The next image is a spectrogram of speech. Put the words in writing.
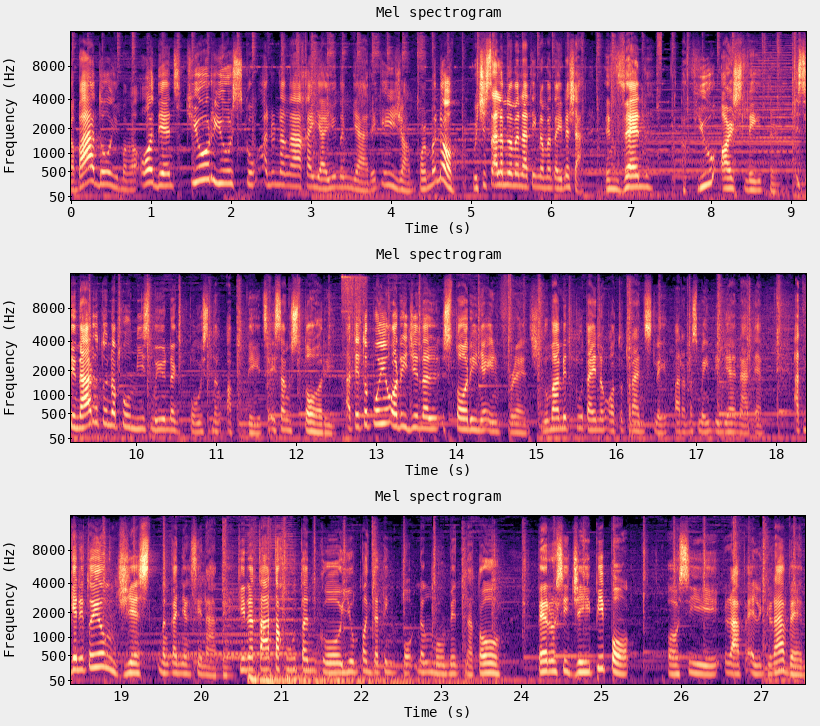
kabado, yung mga audience, curious kung ano na nga kaya yung nangyari kay Jean Pormanov. Which is alam naman nating namatay na siya. And then, a few hours later, si Naruto na po mismo yung nag-post ng update sa isang story. At ito po yung original story niya in French. Gumamit po tayo ng auto-translate para mas maintindihan natin. At ganito yung gist ng kanyang sinabi. Kinatatakutan ko yung pagdating po ng moment na to. Pero si JP po, o si Rafael Graven,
